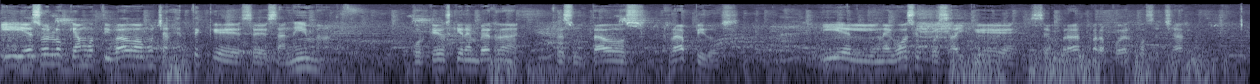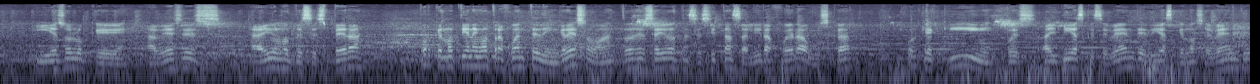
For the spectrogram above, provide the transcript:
Y eso es lo que ha motivado a mucha gente que se desanima, porque ellos quieren ver resultados rápidos. Y el negocio pues hay que sembrar para poder cosechar. Y eso es lo que a veces a ellos los desespera porque no tienen otra fuente de ingreso, entonces ellos necesitan salir afuera a buscar, porque aquí pues hay días que se vende, días que no se vende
